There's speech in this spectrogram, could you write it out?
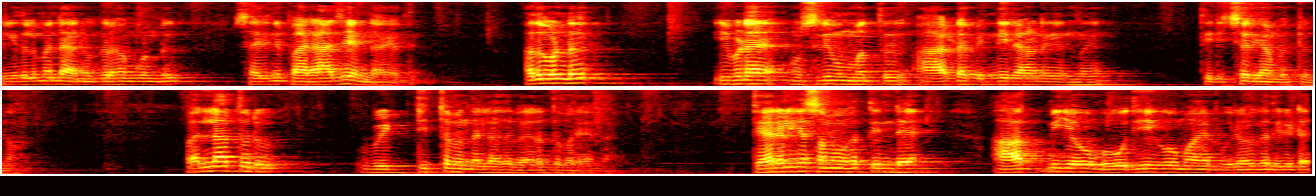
സയ്യിദുലമന്റെ അനുഗ്രഹം കൊണ്ട് സരിന് പരാജയം ഉണ്ടായത്. അതുകൊണ്ട് ഇവിടെ മുസ്ലിം ഉമ്മത്ത് ആരുടെ പിന്നിലാണ് എന്ന് തിരിച്ചറിയാൻ പറ്റുന്ന വല്ലാത്തൊരു വിഡ്ഢിത്തം എന്നല്ലാതെ വേറെന്ത് പറയാനാണ് കേരളീയ സമൂഹത്തിന്റെ ആത്മീയവും ബൗദ്ധികവുമായ പുരോഗതിയുടെ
